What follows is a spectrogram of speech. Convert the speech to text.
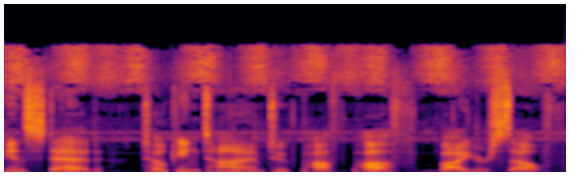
Instead, taking time to puff, puff by yourself.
